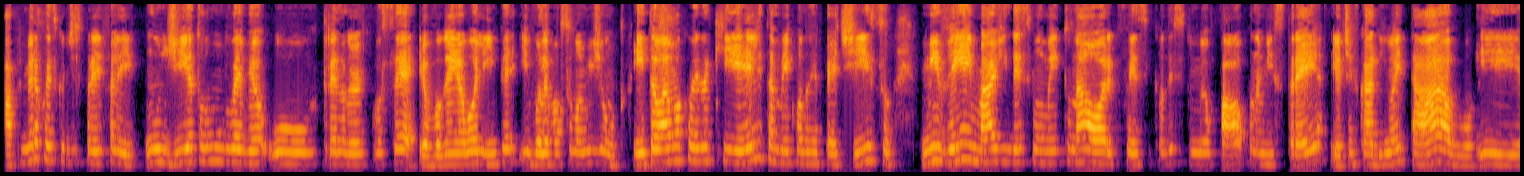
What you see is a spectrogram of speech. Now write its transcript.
a primeira coisa que eu disse para ele, falei: um dia todo mundo vai ver o treinador que você é. Eu vou ganhar o Olímpia e vou levar o seu nome junto. Então, é uma coisa que ele também, quando repete isso, me vem a imagem desse momento na hora, que foi assim que eu desci do meu palco na minha estreia. Eu tinha ficado em oitavo, e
